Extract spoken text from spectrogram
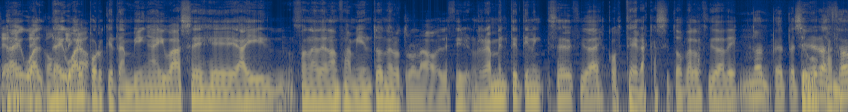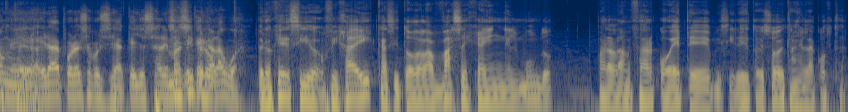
da, da igual, da igual porque también hay bases, eh, hay zonas de lanzamiento en el otro lado. Es decir, realmente tienen que ser ciudades costeras, casi todas las ciudades. No, pero, tiene razón, eh, era por eso, por si aquello sale Sí, más sí, que pero- el agua. Pero es que si os fijáis, casi todas las bases que hay en el mundo para lanzar cohetes, misiles y todo eso están en la costa.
